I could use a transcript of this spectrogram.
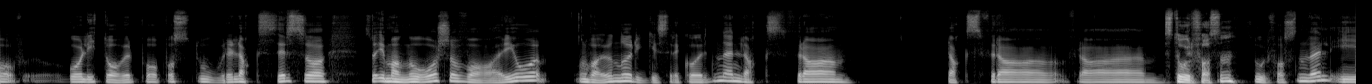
og går litt over på, på store lakser, så, så, i mange år så var jo, var jo norgesrekorden en laks fra Laks fra, fra Storfossen. Storfossen, vel, i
